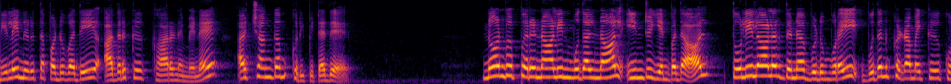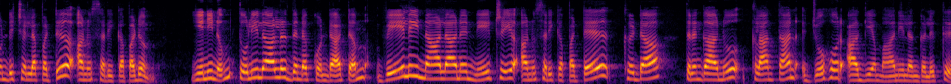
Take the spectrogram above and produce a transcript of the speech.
நிலைநிறுத்தப்படுவதே அதற்கு காரணம் என அச்சங்கம் குறிப்பிட்டது. நோன்பு பெருநாளின் முதல் நாள் இன்று என்பதால் தொழிலாளர் தின விடுமுறை புதன்கிழமைக்கு கொண்டு செல்லப்பட்டு அனுசரிக்கப்படும். எனினும் தொழிலாளர் தின கொண்டாட்டம் வேலை நாளான நேற்றே அனுசரிக்கப்பட்ட கெடா திரங்கானு கிளாந்தான் ஜோஹோர் ஆகிய மாநிலங்களுக்கு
